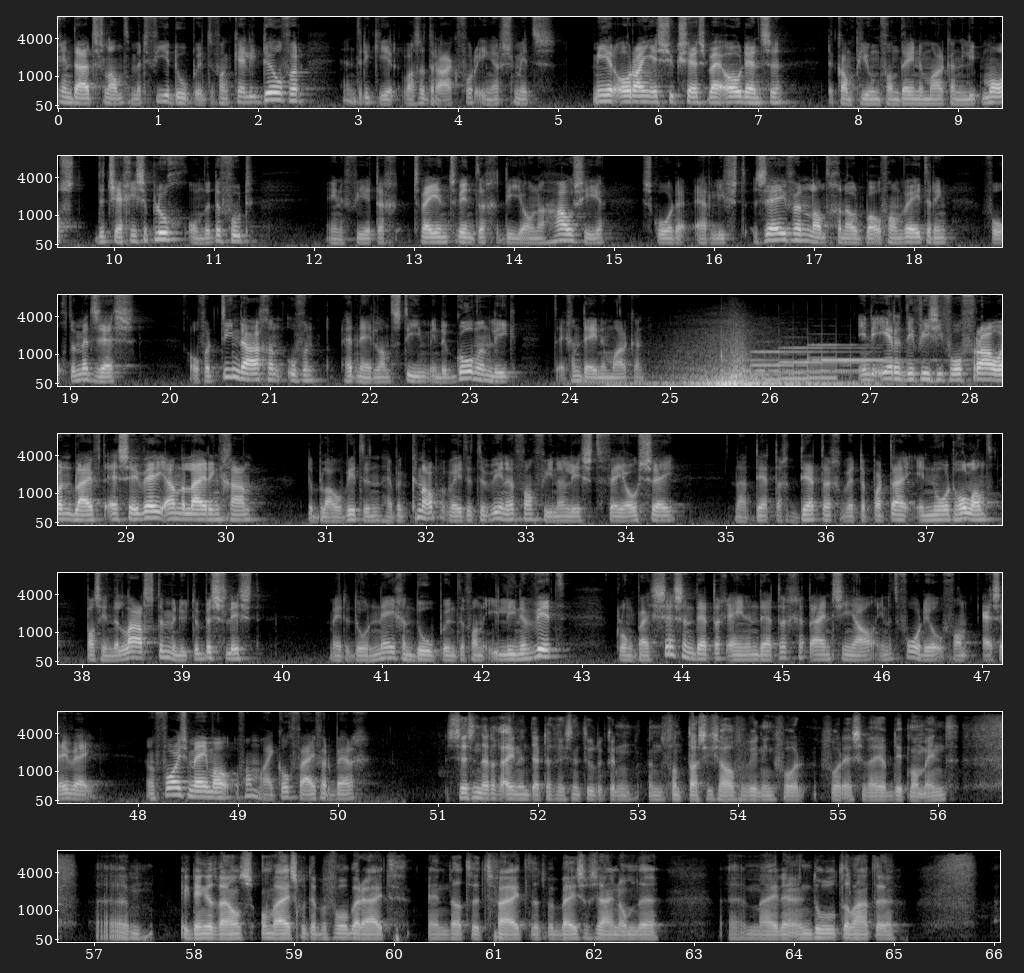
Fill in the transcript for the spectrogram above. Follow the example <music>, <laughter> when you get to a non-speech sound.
in Duitsland met vier doelpunten van Kelly Dulver. En drie keer was het raak voor Inger Smits. Meer oranje succes bij Odense. De kampioen van Denemarken liep Most de Tsjechische ploeg onder de voet. 41-22 Dione Haus hier scoorde er liefst 7. Landgenoot Bo van Wetering volgde met 6. Over 10 dagen oefent het Nederlands team in de Golden League tegen Denemarken. In de eredivisie voor vrouwen blijft SCW aan de leiding gaan. De Blauw-Witten hebben knap weten te winnen van finalist VOC. Na 30-30 werd de partij in Noord-Holland pas in de laatste minuten beslist. Mede door 9 doelpunten van Eline Wit klonk bij 36-31 het eindsignaal in het voordeel van SEW. Een voice memo van Michael Vijverberg. 36-31 is natuurlijk een, een fantastische overwinning voor, voor SEW op dit moment. Um, ik denk dat wij ons onwijs goed hebben voorbereid. En dat het feit dat we bezig zijn om de meiden een doel te laten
